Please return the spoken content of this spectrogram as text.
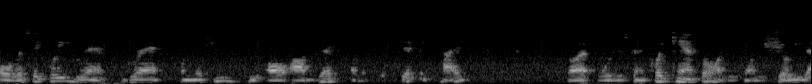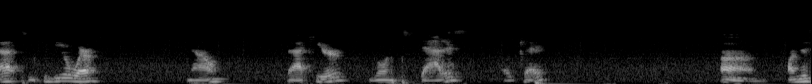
holistically grant, grant permission to all objects of a specific type. But we're just going to click cancel. I just wanted to show you that so you can be aware. Now, back here, going to status. Okay. Um, on this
